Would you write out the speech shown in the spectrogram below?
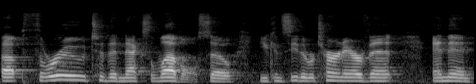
up through to the next level. So you can see the return air vent and then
